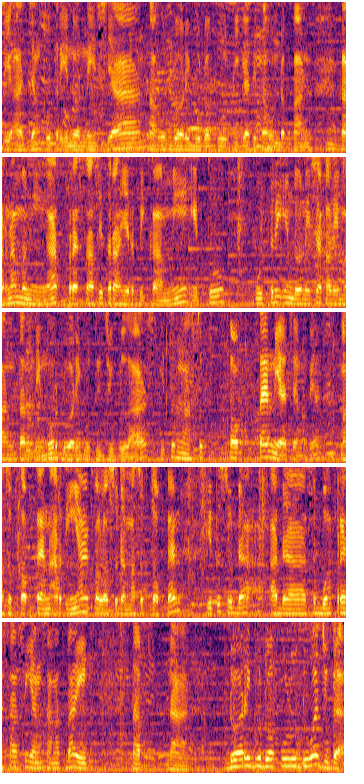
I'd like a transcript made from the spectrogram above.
di ajang Putri Indonesia tahun 2023 di tahun depan. Karena mengingat prestasi terakhir di kami itu Putri Indonesia Kalimantan Timur 2017 itu masuk top 10 ya Cenov ya. Masuk top 10 artinya kalau sudah masuk top 10 itu sudah ada sebuah prestasi yang sangat baik. Nah 2022 juga.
